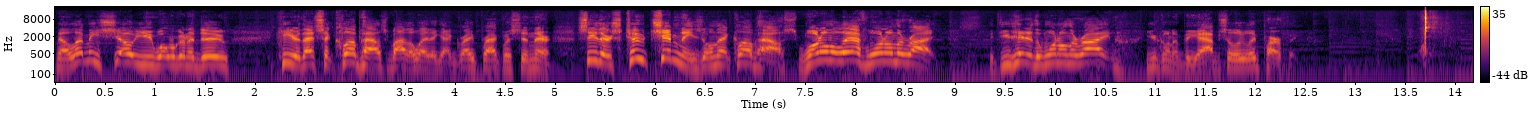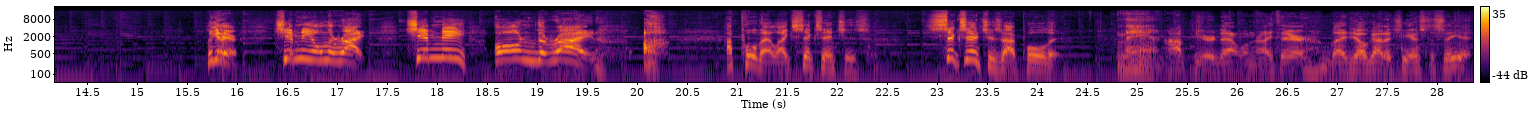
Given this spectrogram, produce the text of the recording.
Now, let me show you what we're going to do here. That's a clubhouse, by the way. They got great breakfast in there. See, there's two chimneys on that clubhouse one on the left, one on the right. If you hit it the one on the right, you're going to be absolutely perfect. Look at there. Chimney on the right. Chimney on the right. Oh, I pulled that like six inches. Six inches I pulled it. Man, I peered that one right there. I'm glad y'all got a chance to see it.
